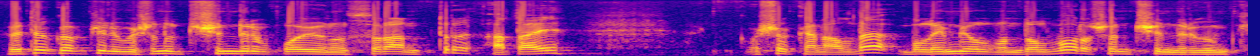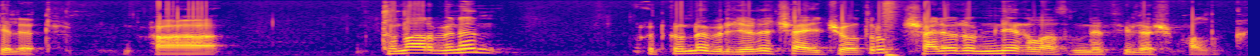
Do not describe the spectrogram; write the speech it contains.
Өтө көпчүлүк ушуну түшүндүрүп коюуну суранып Атай ошол каналда бул эмне болгон долбоор ошону түшүндүргүм келет. Тынар менен өткөндө бир жерде чай ичип отуруп, шайлоодо эмне кыласың деп сүйлөшүп калдык.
